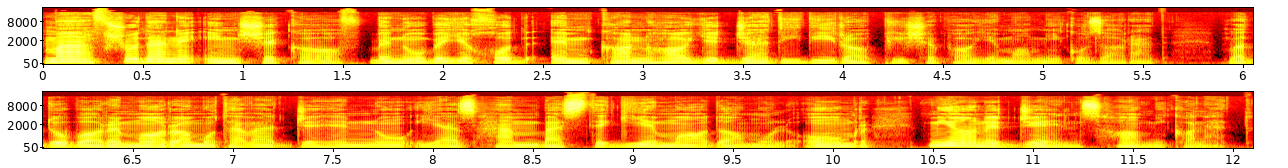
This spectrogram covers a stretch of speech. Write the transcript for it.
محو شدن این شکاف به نوبه خود امکانهای جدیدی را پیش پای ما می‌گذارد و دوباره ما را متوجه نوعی از همبستگی مادام العمر میان جنس ها می کند.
